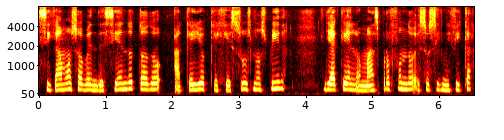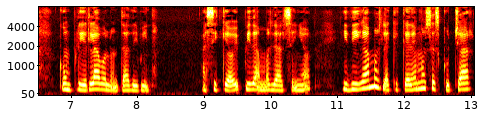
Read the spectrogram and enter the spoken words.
sigamos obedeciendo todo aquello que Jesús nos pida, ya que en lo más profundo eso significa cumplir la voluntad divina. Así que hoy pidámosle al Señor y digámosle que queremos escuchar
